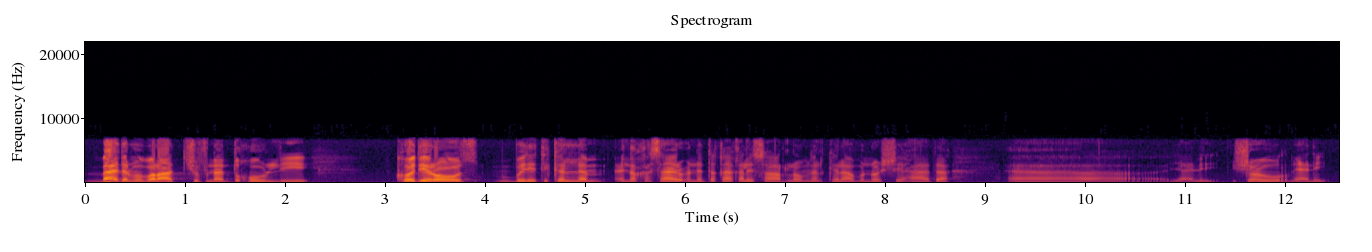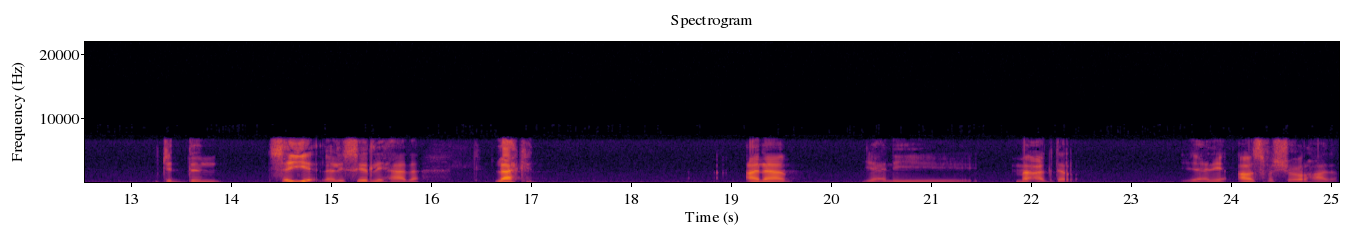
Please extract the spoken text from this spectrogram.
بعد المباراة شفنا الدخول ل كودي روز. بدأ يتكلم عن الخسائر وعن الدقائق اللي صار له من الكلام انه الشيء هذا آه يعني شعور يعني جدا سيء اللي يصير لي هذا. لكن أنا يعني ما أقدر يعني اصف الشعور هذا.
